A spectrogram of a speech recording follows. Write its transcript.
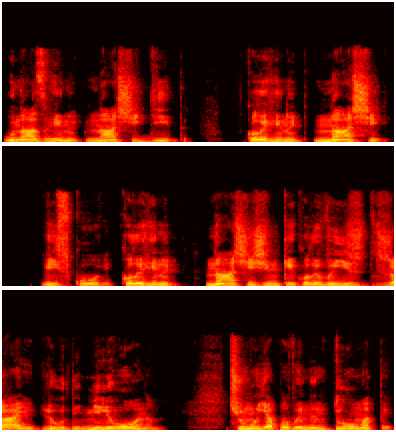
у нас гинуть наші діти, коли гинуть наші військові, коли гинуть наші жінки, коли виїжджають люди мільйонами? Чому я повинен думати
